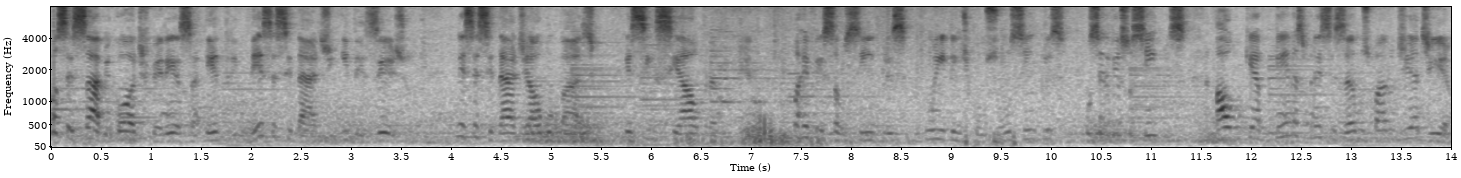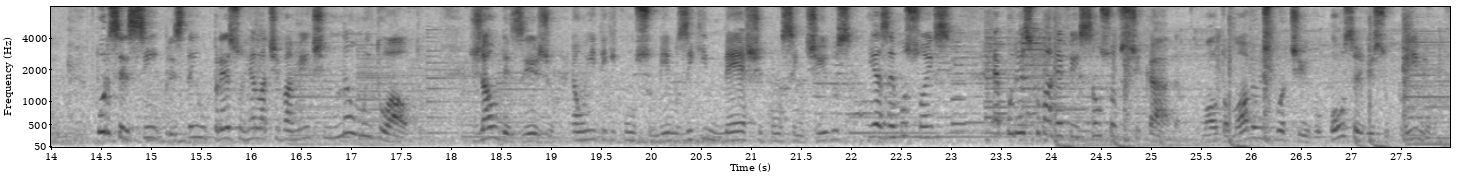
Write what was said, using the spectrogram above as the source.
Você sabe qual a diferença entre necessidade e desejo? Necessidade é algo básico, essencial para viver. Uma refeição simples, um item de consumo simples, um serviço simples, algo que apenas precisamos para o dia a dia. Por ser simples, tem um preço relativamente não muito alto. Já o desejo é um item que consumimos e que mexe com os sentidos e as emoções. É por isso que uma refeição sofisticada, um automóvel esportivo ou serviço premium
